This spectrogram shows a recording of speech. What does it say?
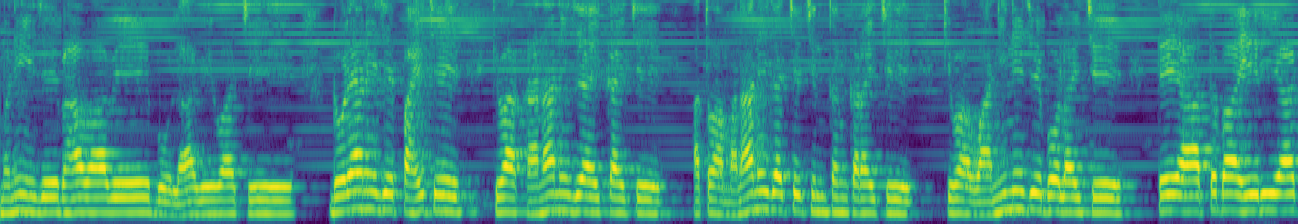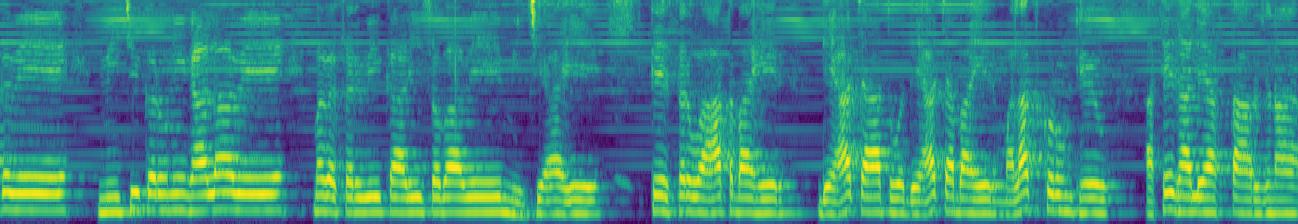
मनी जे भावावे बोलावे वाचे. डोळ्याने जे पाहायचे किंवा कानाने जे ऐकायचे अथवा मनाने ज्याचे चिंतन करायचे किंवा वाणीने जे बोलायचे ते आत बाहेरी आगवे मीची करुणी घालावे मग सर्वी काळी स्वभावे मीची आहे. ते सर्व आत बाहेर देहाच्या आत व देहाच्या बाहेर मलाच करून ठेव असे झाले असता अर्जुना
